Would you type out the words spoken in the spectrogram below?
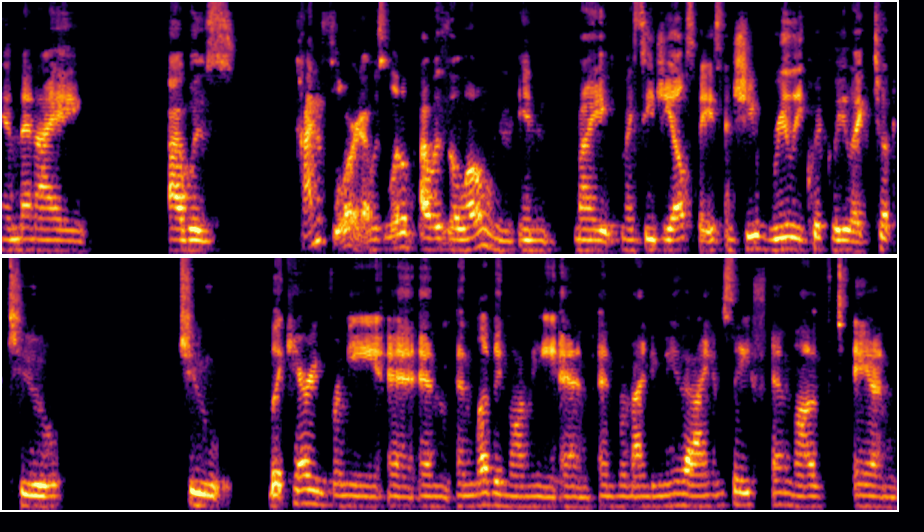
And then I I was kind of floored. I was a little I was alone in my my CGL space and she really quickly like took to to like caring for me and, and and loving on me and and reminding me that I am safe and loved and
